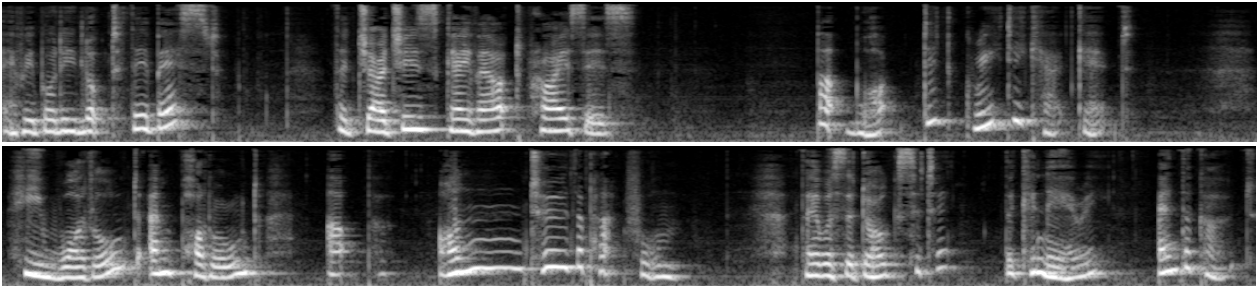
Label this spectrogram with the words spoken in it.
everybody looked their best. The judges gave out prizes. But what did Greedy Cat get? He waddled and poddled up on to the platform. There was the dog sitting, the canary, and the goat.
